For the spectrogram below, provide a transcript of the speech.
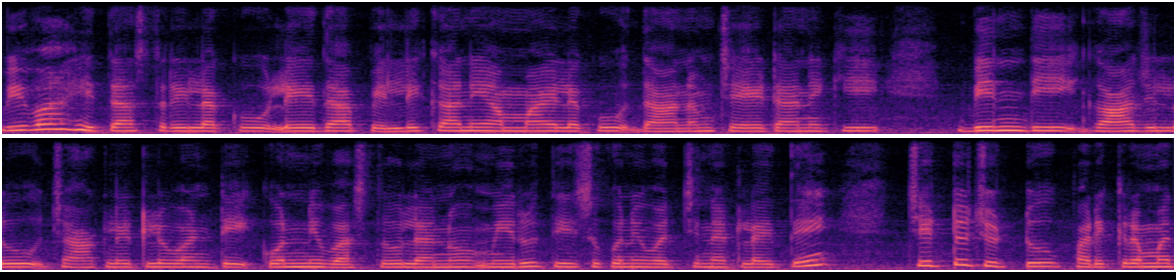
వివాహిత స్త్రీలకు లేదా పెళ్ళి కాని అమ్మాయిలకు దానం చేయటానికి బింది గాజులు చాక్లెట్లు వంటి కొన్ని వస్తువులను మీరు తీసుకుని వచ్చినట్లయితే చెట్టు చుట్టూ పరిక్రమ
